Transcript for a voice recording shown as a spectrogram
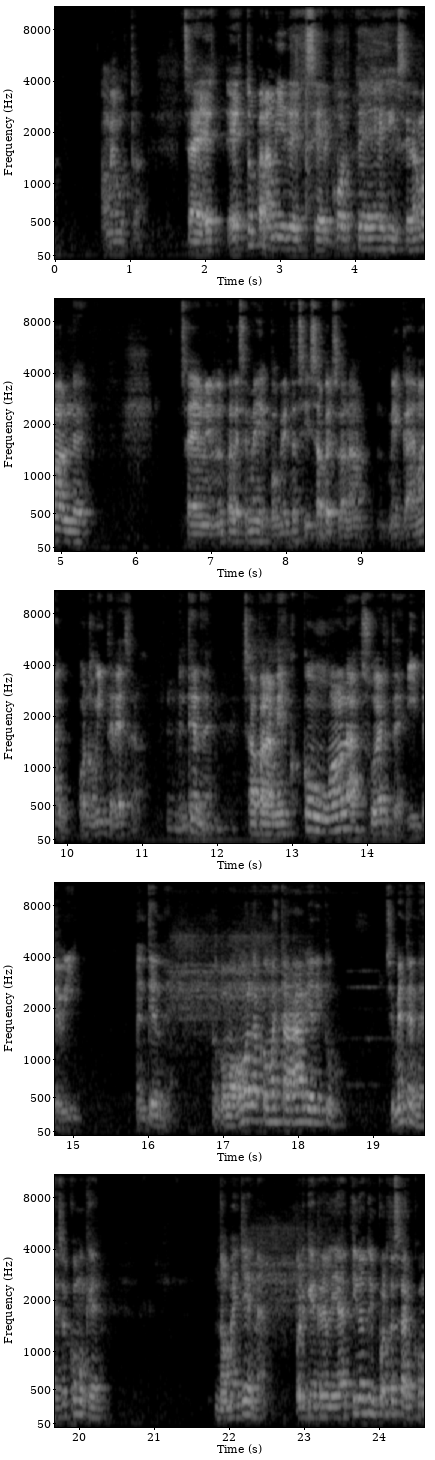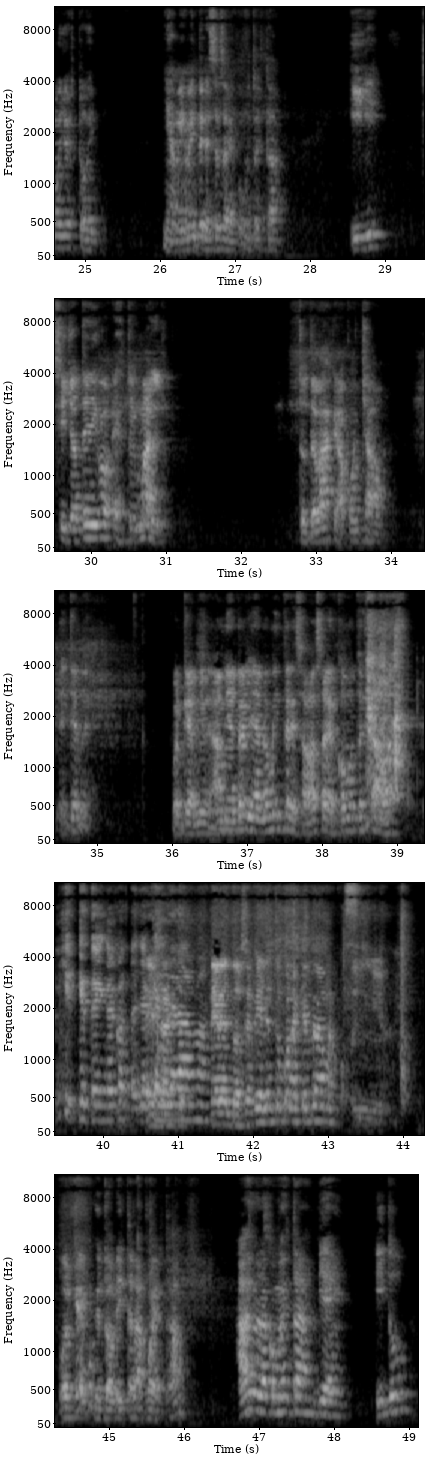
no me gusta. O sea, es- esto para mí de ser cortés y ser amable, o sea, a mí me parece medio hipócrita si esa persona me cae mal o no me interesa. ¿Me entiendes? O sea, para mí es como un hola, suerte, y te vi. ¿Me entiendes? Como, hola, ¿cómo estás? Bien, ¿y tú? ¿Sí me entiendes? Eso es como que no me llena. Porque en realidad a ti no te importa saber cómo yo estoy. Ni a mí me interesa saber cómo tú estás. Y si yo te digo estoy mal, tú te vas a quedar ponchado. ¿Me entiendes? Porque a mí, a mí en realidad no me interesaba saber cómo tú estabas. Que, que te venga a contar ya que el drama. Pero entonces vienes tú con aquel drama. ¿Por qué? Porque tú abriste la puerta. Ah, hola, ¿cómo estás? Bien. ¿Y tú?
